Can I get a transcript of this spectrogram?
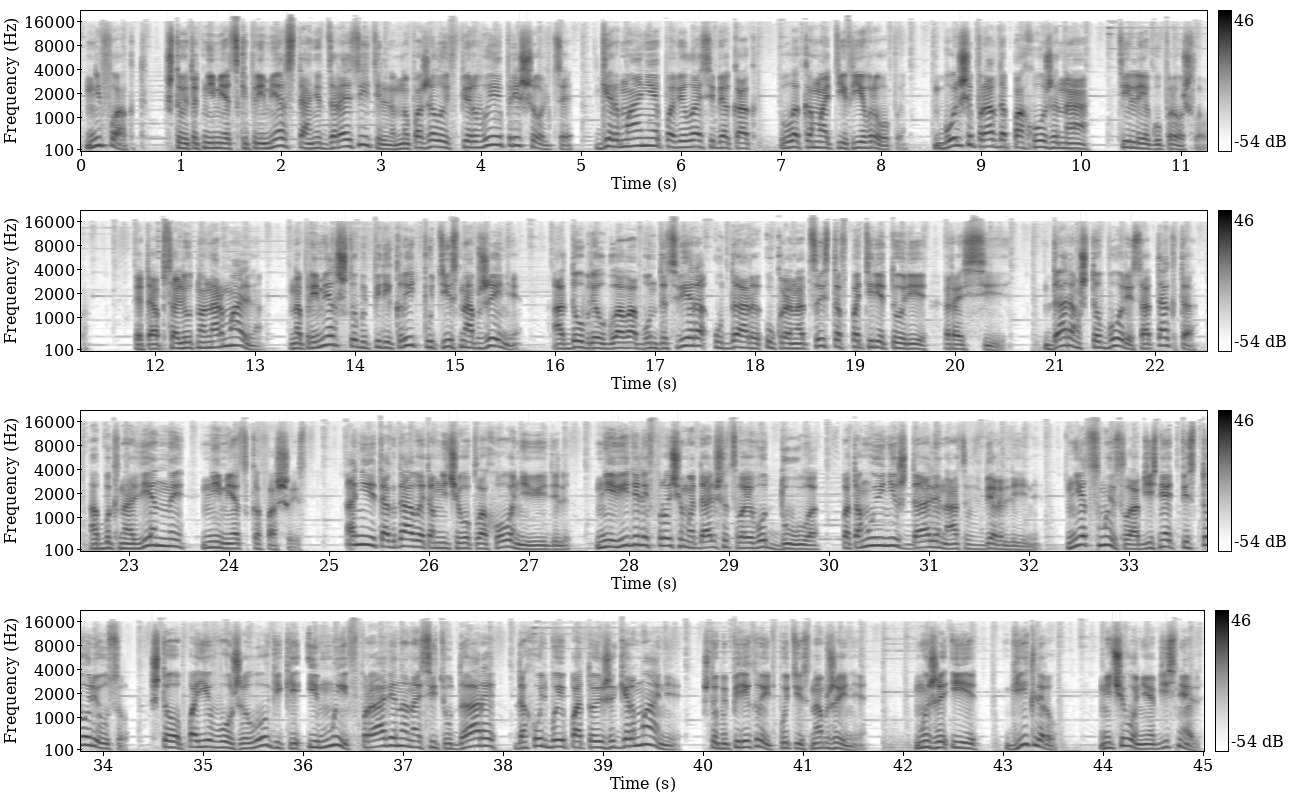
Не факт, что этот немецкий пример станет заразительным, но, пожалуй, впервые при Шольце Германия повела себя как локомотив Европы. Больше, правда, похоже на телегу прошлого. Это абсолютно нормально. Например, чтобы перекрыть пути снабжения, одобрил глава Бундесвера удары укронацистов по территории России. Даром, что Борис, а так-то обыкновенный немецко-фашист. Они и тогда в этом ничего плохого не видели. Не видели, впрочем, и дальше своего дула, потому и не ждали нас в Берлине. Нет смысла объяснять Писториусу, что по его же логике и мы вправе наносить удары, да хоть бы и по той же Германии, чтобы перекрыть пути снабжения. Мы же и Гитлеру ничего не объясняли.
